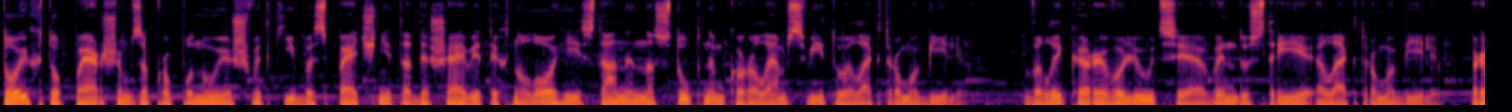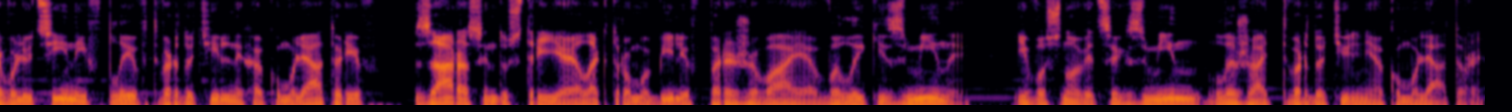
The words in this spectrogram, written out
Той, хто першим запропонує швидкі, безпечні та дешеві технології, стане наступним королем світу електромобілів. Велика революція в індустрії електромобілів, революційний вплив твердотільних акумуляторів. Зараз індустрія електромобілів переживає великі зміни, і в основі цих змін лежать твердотільні акумулятори.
